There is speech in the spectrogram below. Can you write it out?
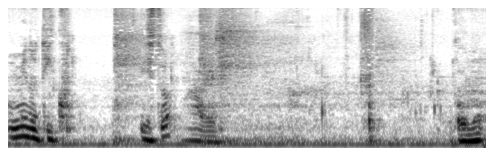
un minutico, ¿listo? A ver cómo,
